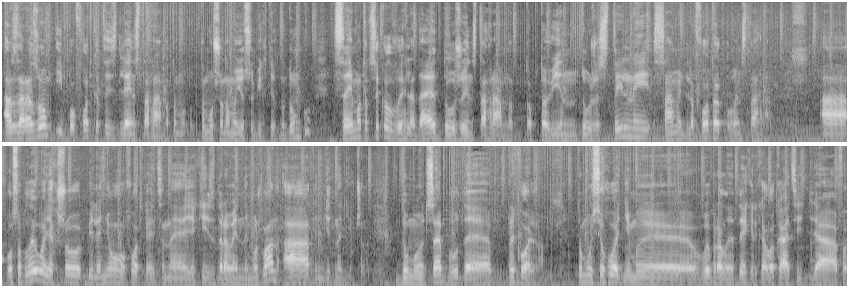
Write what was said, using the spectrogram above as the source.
а заразом і пофоткатись для інстаграму. Тому, тому що, на мою суб'єктивну думку, цей мотоцикл виглядає дуже інстаграмно. Тобто він дуже стильний саме для фоток в інстаграм. А особливо, якщо біля нього фоткається не якийсь здоровенний мужлан, а тендітна дівчина. Думаю, це буде прикольно. Тому сьогодні ми вибрали декілька локацій для фо-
